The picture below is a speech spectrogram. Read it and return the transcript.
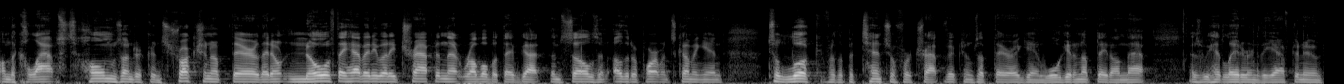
on the collapsed homes under construction up there. They don't know if they have anybody trapped in that rubble, but they've got themselves and other departments coming in to look for the potential for trapped victims up there. Again, we'll get an update on that as we head later into the afternoon.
